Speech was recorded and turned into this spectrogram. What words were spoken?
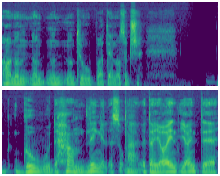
har någon, någon, någon, någon tro på att det är någon sorts god handling eller så. Nej. Utan jag är, inte- jag, är inte,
